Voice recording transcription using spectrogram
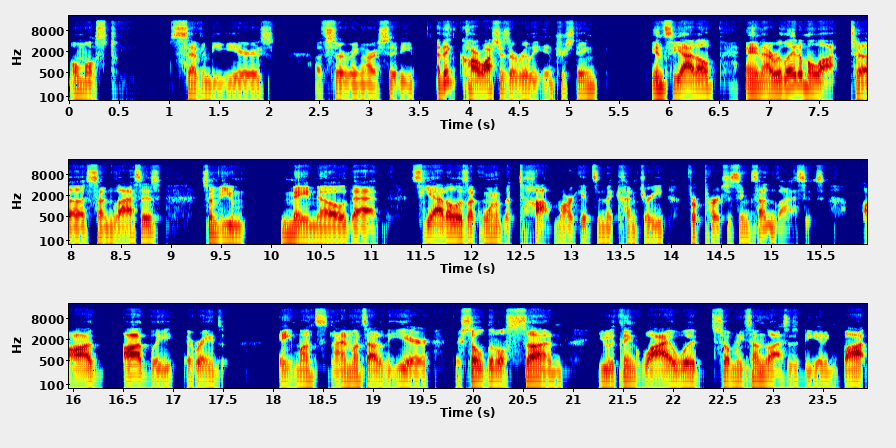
almost 70 years of serving our city. I think car washes are really interesting in Seattle, and I relate them a lot to sunglasses. Some of you may know that Seattle is like one of the top markets in the country for purchasing sunglasses odd, oddly, it rains eight months, nine months out of the year. There's so little sun. You would think, why would so many sunglasses be getting bought?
